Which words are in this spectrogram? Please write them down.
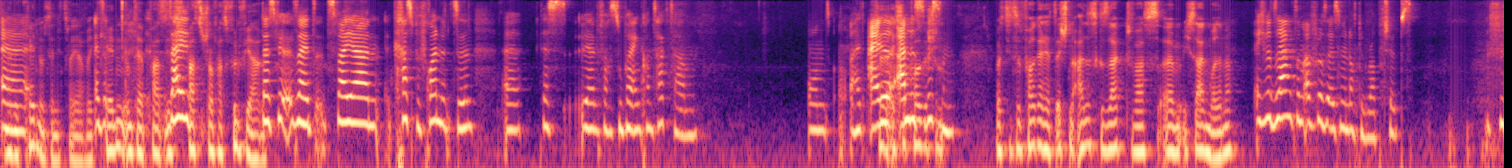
Ja, wir äh, kennen uns ja nicht zwei Jahre. Wir also, kennen uns ja fast, seit- fast schon fast fünf Jahre. dass wir seit zwei Jahren krass befreundet sind, äh, dass wir einfach super eng Kontakt haben. Und halt ja alle, die alles Folge schon- wissen. Was diese Folge hat jetzt echt schon alles gesagt, was ähm, ich sagen wollte, ne? Ich würde sagen, zum Abschluss essen wir noch die Rob Chips.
